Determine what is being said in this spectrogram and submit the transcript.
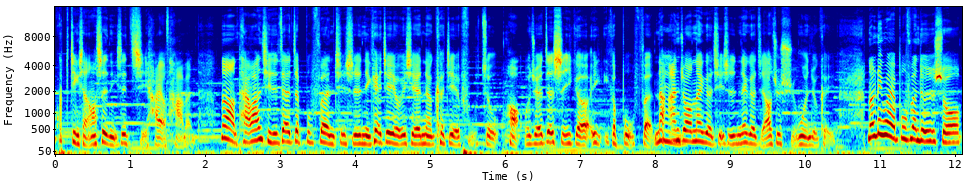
不仅想到是你自己，还有他们。那台湾其实在这部分，其实你可以借由一些那个科技的辅助，好，我觉得这是一个一一个部分。那安装那个，其实那个只要去询问就可以。那另外一部分就是说，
